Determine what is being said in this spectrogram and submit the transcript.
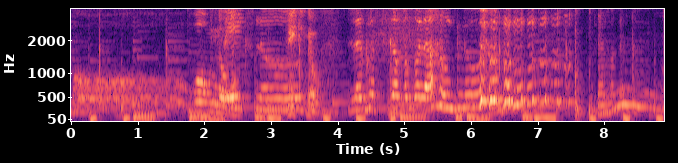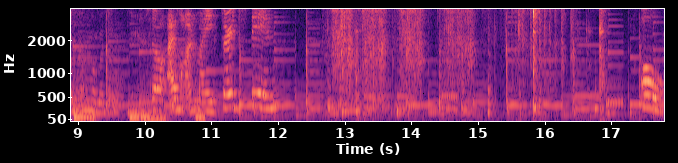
Oh. Whoa, no. Fake snow. Fake snow. Lagot ka pag wala kang glue. so, I'm on my third spin. Oh,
